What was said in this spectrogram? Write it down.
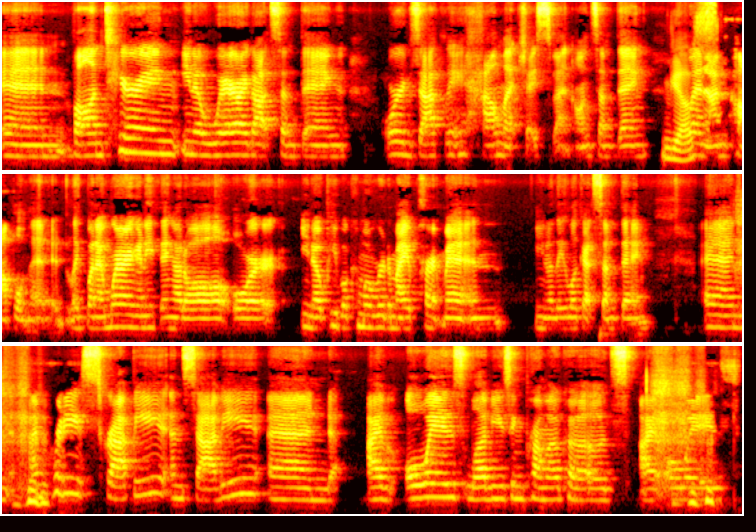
in volunteering, you know, where I got something or exactly how much I spent on something yes. when I'm complimented, like when I'm wearing anything at all, or, you know, people come over to my apartment and you know they look at something and i'm pretty scrappy and savvy and i've always loved using promo codes i always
